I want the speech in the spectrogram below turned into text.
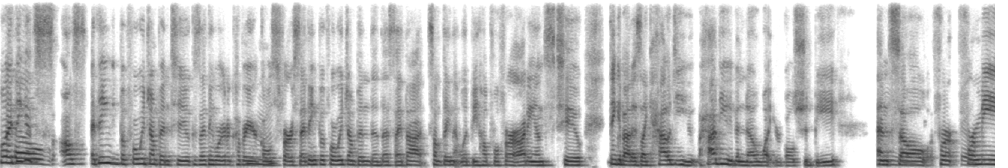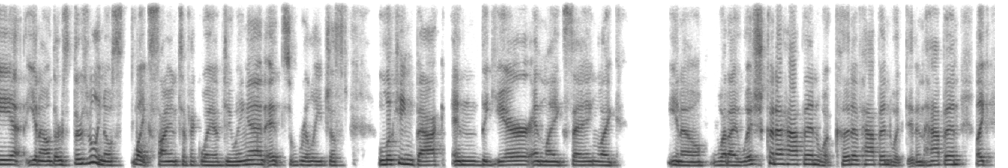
Well, I so, think it's also, I think before we jump into, because I think we're going to cover your mm-hmm. goals first. I think before we jump into this, I thought something that would be helpful for our audience to think about is like, how do you, how do you even know what your goals should be? And mm-hmm. so for, for me, you know, there's, there's really no like scientific way of doing it. It's really just looking back in the year and like saying like, you know what i wish could have happened what could have happened what didn't happen like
